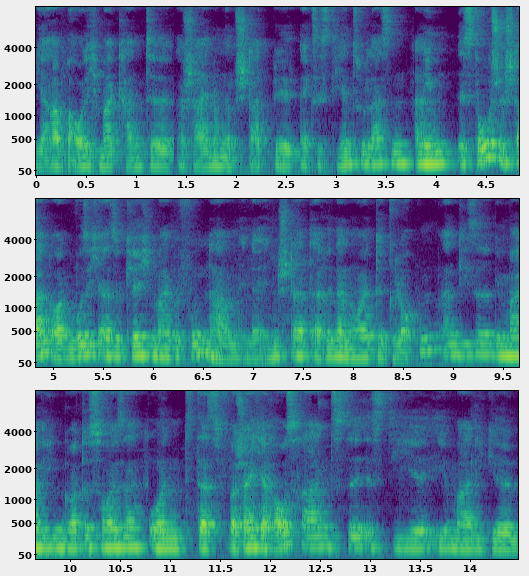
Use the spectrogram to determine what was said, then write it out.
ja, baulich markante Erscheinungen im Stadtbild existieren zu lassen. An den historischen Standorten, wo sich also Kirchen mal befunden haben in der Innenstadt, erinnern heute Glocken an diese ehemaligen Gotteshäuser. Und das wahrscheinlich herausragendste ist die ehemalige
